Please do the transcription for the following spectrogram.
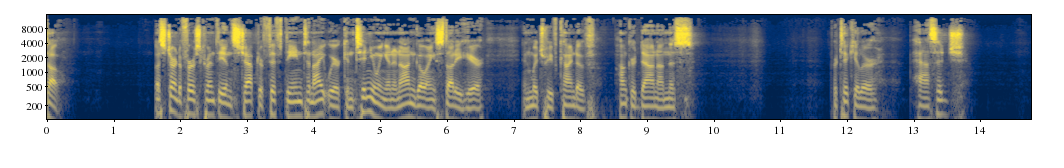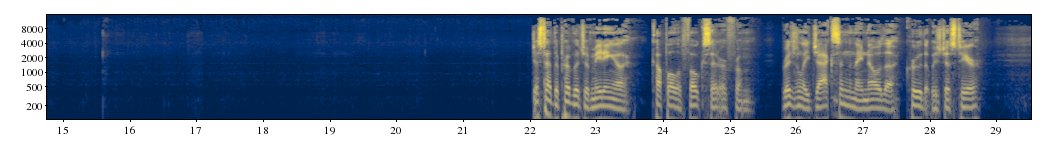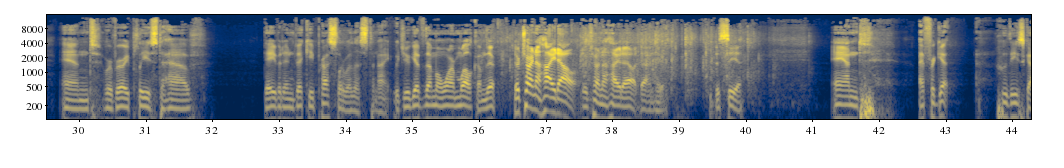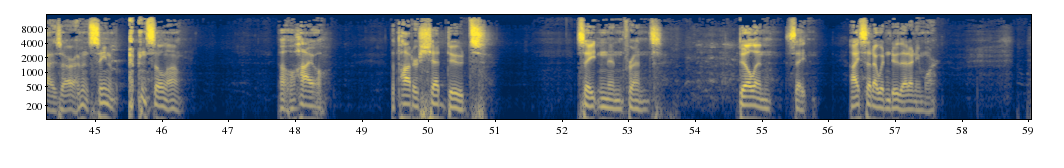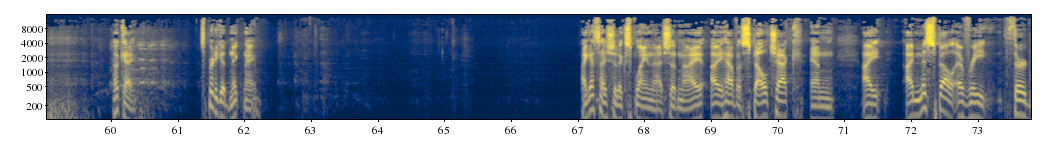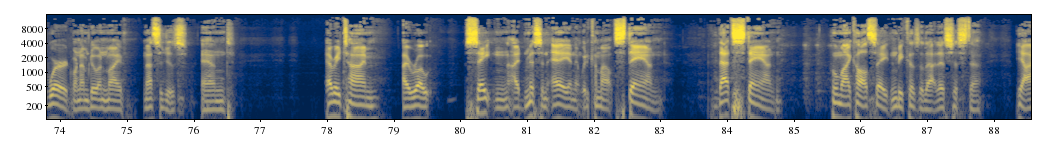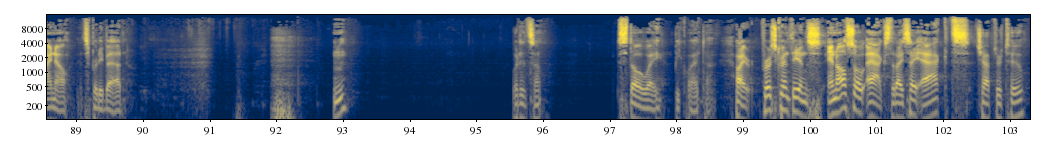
So, let's turn to 1 Corinthians chapter 15 tonight. We're continuing in an ongoing study here in which we've kind of hunkered down on this particular passage. Just had the privilege of meeting a couple of folks that are from originally Jackson, and they know the crew that was just here. And we're very pleased to have David and Vicki Pressler with us tonight. Would you give them a warm welcome? They're, they're trying to hide out. They're trying to hide out down here. Good to see you. And I forget who these guys are. I haven't seen them in so long. The Ohio, the Potter Shed dudes. Satan and friends. Bill and Satan. I said I wouldn't do that anymore. Okay. It's a pretty good nickname. I guess I should explain that, shouldn't I? I have a spell check and I I misspell every third word when I'm doing my messages and every time I wrote Satan, I'd miss an A and it would come out Stan. That's Stan, whom I call Satan because of that. It's just, uh, yeah, I know. It's pretty bad. Hmm? What did some? Stow away. Be quiet. All right. First Corinthians and also Acts. Did I say Acts chapter 2?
